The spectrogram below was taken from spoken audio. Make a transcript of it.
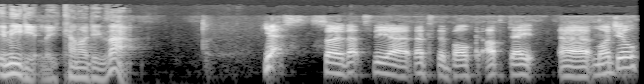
immediately. Can I do that? Yes. So that's the uh, that's the bulk update uh, module.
